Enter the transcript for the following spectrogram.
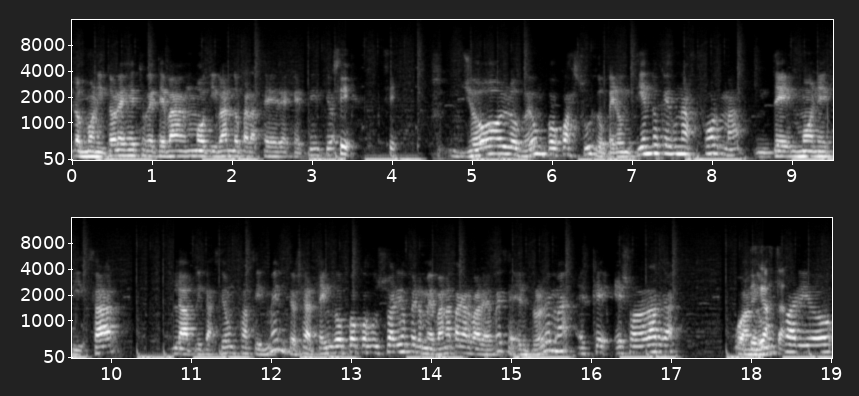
los monitores estos que te van motivando para hacer ejercicio. Sí, sí. Yo lo veo un poco absurdo, pero entiendo que es una forma de monetizar la aplicación fácilmente. O sea, tengo pocos usuarios, pero me van a pagar varias veces. El problema es que eso a la larga, cuando un usuario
